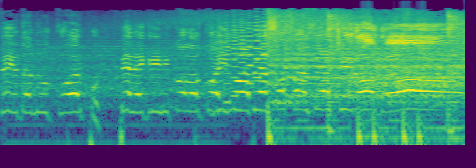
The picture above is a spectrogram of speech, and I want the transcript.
veio dando o corpo. Pellegrini colocou Imóvel, é só fazer, atirou gol!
